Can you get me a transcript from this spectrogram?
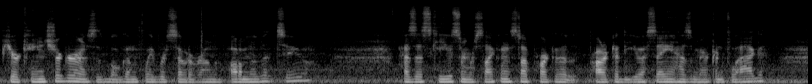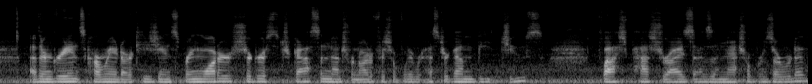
Pure cane sugar. And it says bubblegum flavored soda around the bottom of it too. Has SKU, some recycling stuff, product, product of the USA, and has American flag. Other ingredients, carbonated artesian spring water, sugar, citric acid, natural and artificial flavor ester gum, beet juice, flash pasteurized as a natural preservative.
